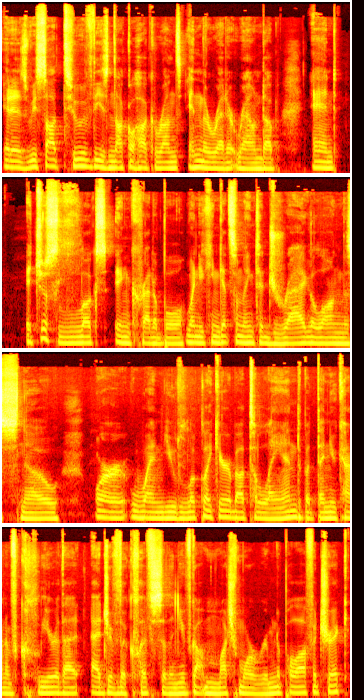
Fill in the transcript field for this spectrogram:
It is. We saw two of these knuckle huck runs in the Reddit roundup, and it just looks incredible when you can get something to drag along the snow or when you look like you're about to land, but then you kind of clear that edge of the cliff so then you've got much more room to pull off a trick.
